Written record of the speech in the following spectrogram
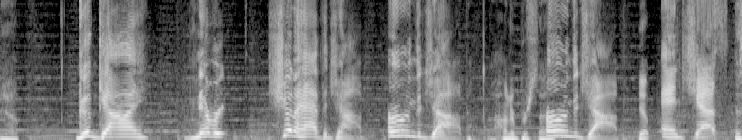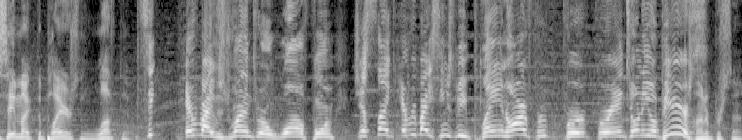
Yeah. Good guy. Never should have had the job. Earned the job. 100%. Earned the job. Yep. And just It seemed like the players loved him. see everybody was running through a wall for him, just like everybody seems to be playing hard for for, for Antonio Pierce. 100%.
